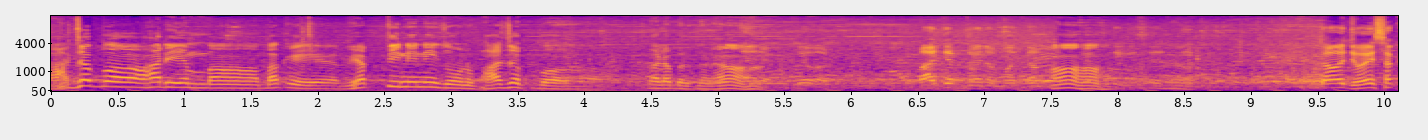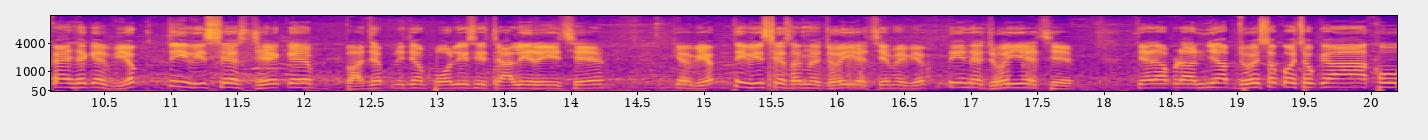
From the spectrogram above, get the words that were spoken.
ભાજપ સારી એમ બાકી વ્યક્તિને નહીં જોવાનું ભાજપ બરાબર હા હા. હા હા તો જોઈ શકાય છે કે વ્યક્તિ વિશેષ છે કે ભાજપની જે પોલિસી ચાલી રહી છે કે વ્યક્તિ વિશેષ અમે જોઈએ છીએ અમે વ્યક્તિને જોઈએ છીએ ત્યારે આપણે અન્ય આપ જોઈ શકો છો કે આ આખું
